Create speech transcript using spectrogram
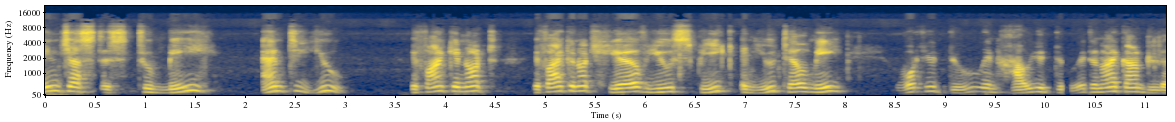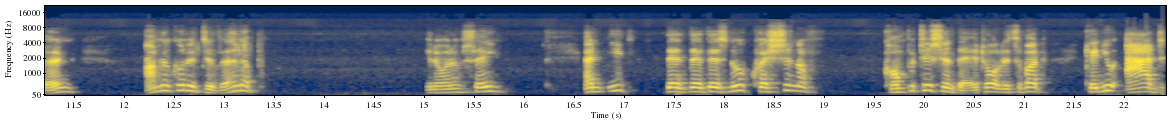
injustice to me and to you if i cannot if i cannot hear you speak and you tell me what you do and how you do it and i can't learn i'm not going to develop you know what i'm saying and it there, there, there's no question of competition there at all it's about can you add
